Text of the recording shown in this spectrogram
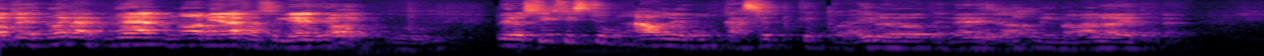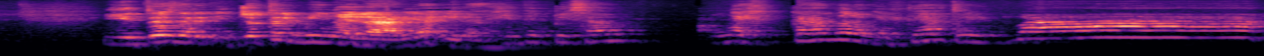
entonces no, era, no, era- no había las facilidades de hoy. Pero sí existe un audio en un cassette que por ahí lo debo tener, Ya. mi mamá lo debe tener. Y entonces yo termino el área y la gente empieza un, un escándalo en el teatro y ¡va!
